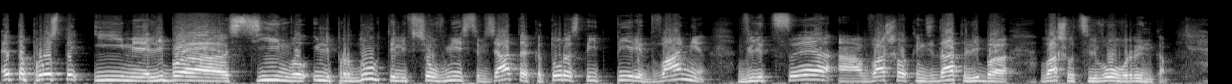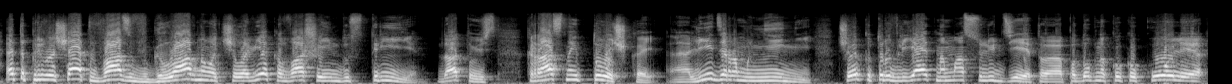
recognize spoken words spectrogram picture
Это просто имя, либо символ, или продукт, или все вместе взятое, которое стоит перед вами в лице а, вашего кандидата, либо вашего целевого рынка. Это превращает вас в главного человека вашей индустрии, да, то есть красной точкой, э, лидером мнений, человек, который влияет на массу людей. Это подобно Кока-Коле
